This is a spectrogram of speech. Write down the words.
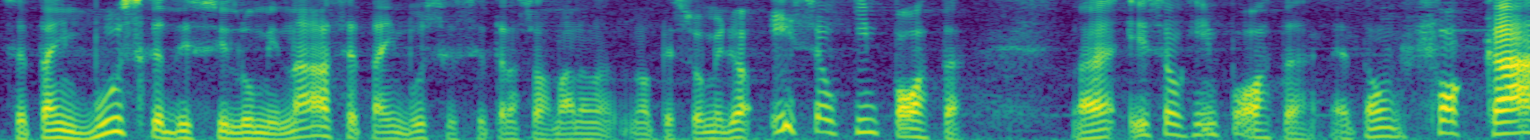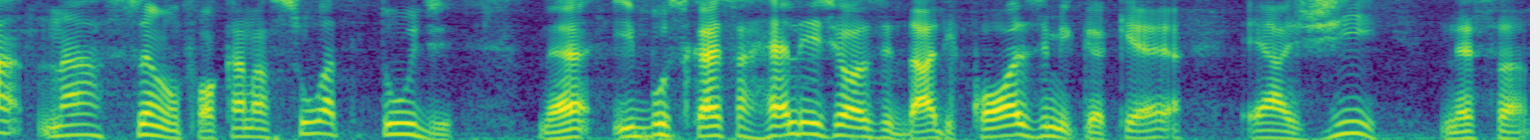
você está em busca de se iluminar, você está em busca de se transformar numa, numa pessoa melhor, isso é o que importa. Né? Isso é o que importa. Então, focar na ação, focar na sua atitude né? e buscar essa religiosidade cósmica que é, é agir nessa,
